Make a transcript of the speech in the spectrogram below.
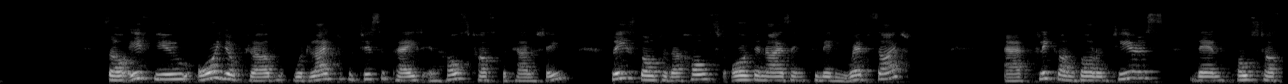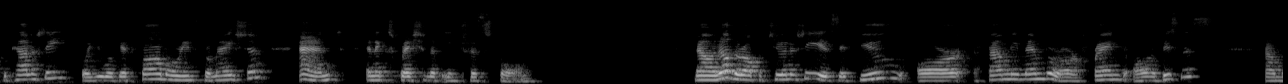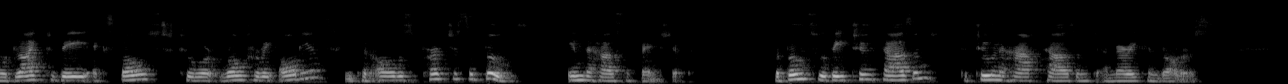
So if you or your club would like to participate in host hospitality, please go to the host organizing committee website, uh, click on volunteers, then host hospitality, where you will get far more information and an expression of interest form. Now, another opportunity is if you or a family member or a friend own a business and would like to be exposed to a Rotary audience, you can always purchase a booth in the House of Friendship. The booths will be 2,000 to 2,500 American dollars.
